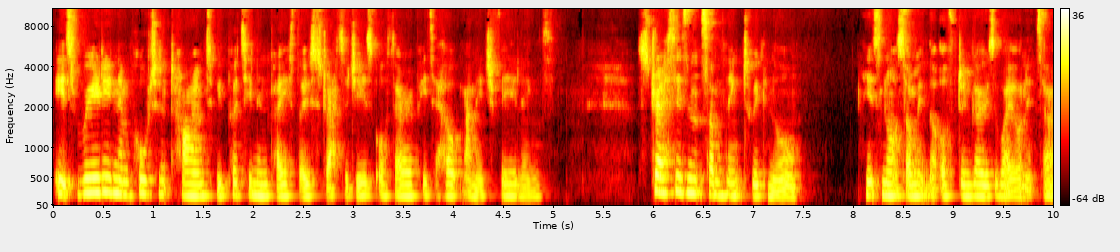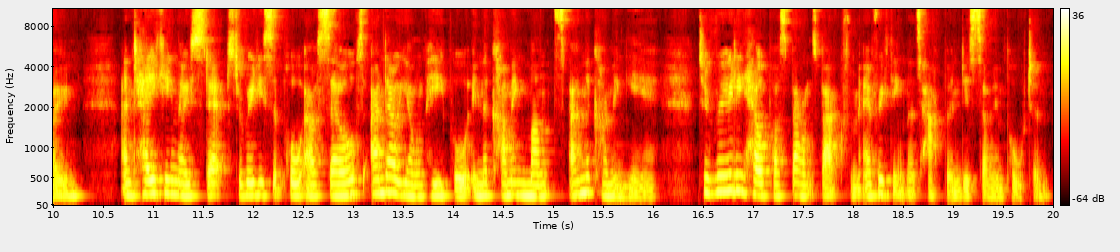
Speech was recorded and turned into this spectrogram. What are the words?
it's really an important time to be putting in place those strategies or therapy to help manage feelings. Stress isn't something to ignore. It's not something that often goes away on its own. And taking those steps to really support ourselves and our young people in the coming months and the coming year to really help us bounce back from everything that's happened is so important.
